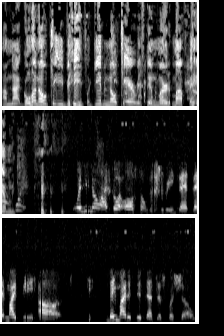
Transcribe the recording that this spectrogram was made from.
I'm not going on TV forgiving no terrorists that murdered my family. well, you know, I thought also, Mr. Reed, that that might be, uh, they might have did that just for show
